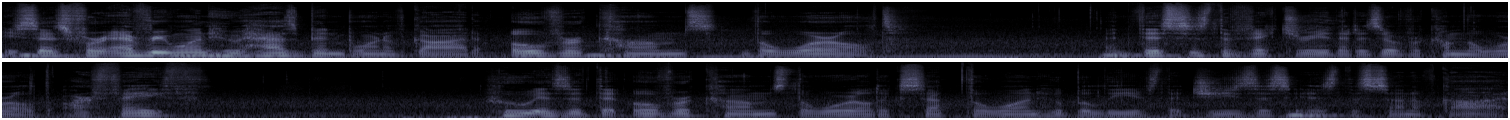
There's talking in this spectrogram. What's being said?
he says, For everyone who has been born of God overcomes the world. And this is the victory that has overcome the world our faith. Who is it that overcomes the world except the one who believes that Jesus is the Son of God?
